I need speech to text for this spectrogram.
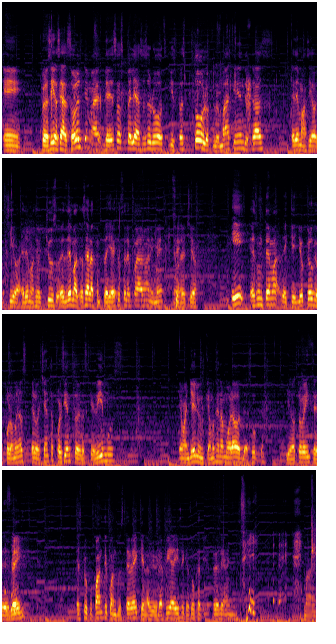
Eh, pero sí, o sea, solo el tema de esas peleas, esos robots y después todo lo que los más tienen detrás es demasiado chiva, es demasiado chuzo, es dema- o sea, la complejidad que usted le puede dar a un anime es Sí. demasiado chiva. Y es un tema de que yo creo que por lo menos el 80% de los que vimos Evangelion quedamos enamorados de Azuka y el otro 20% de Rey. Es preocupante cuando usted ve que en la biografía dice que Azuka tiene 13 años. Sí. Madre.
